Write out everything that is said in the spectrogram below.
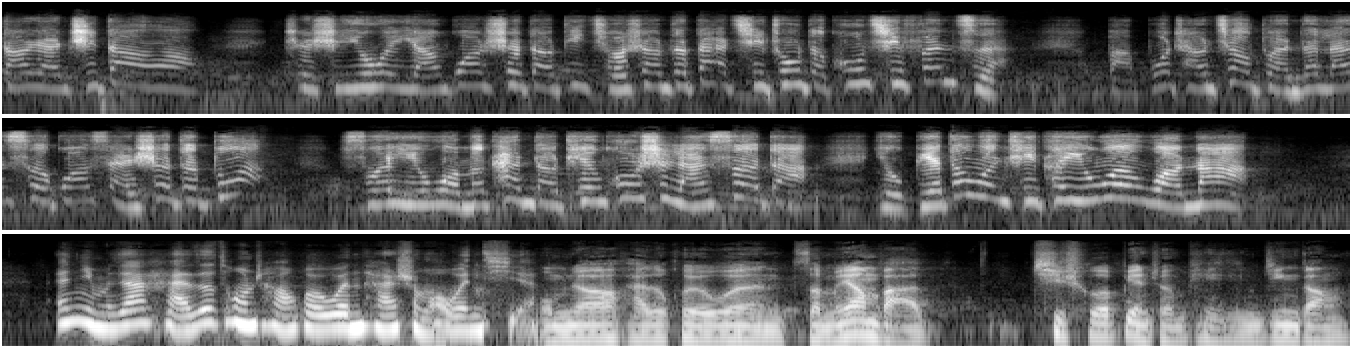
当然知道哦，这是因为阳光射到地球上的大气中的空气分子，把波长较短的蓝色光散射的多，所以我们看到天空是蓝色的。有别的问题可以问我呢。哎，你们家孩子通常会问他什么问题？我们家孩子会问怎么样把汽车变成变形金刚，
